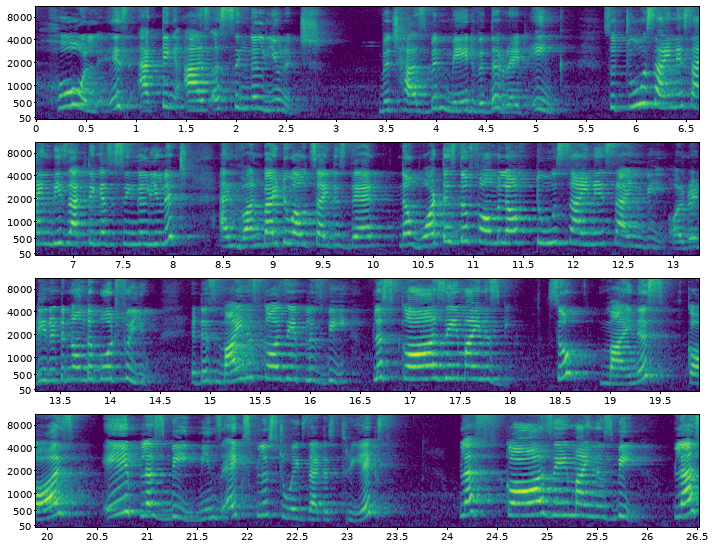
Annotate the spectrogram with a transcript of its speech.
whole is acting as a single unit which has been made with the red ink. So, 2 sine A sine B is acting as a single unit and 1 by 2 outside is there. Now, what is the formula of 2 sine A sine B? Already written on the board for you. It is minus cos A plus B plus cos A minus B. So, minus cos A plus B means x plus 2x that is 3x plus cos A minus B plus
